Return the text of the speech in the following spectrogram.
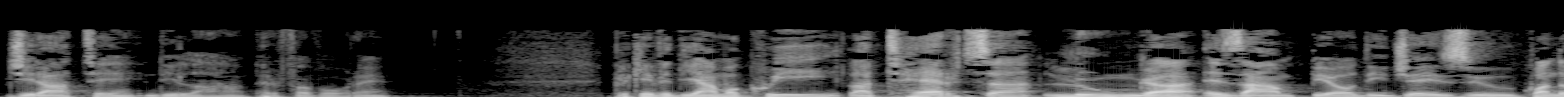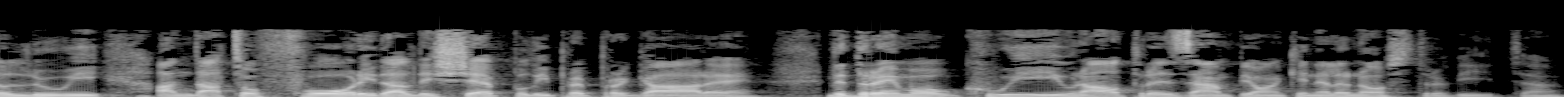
Girate di là, per favore. Perché vediamo qui la terza lunga esempio di Gesù, quando lui è andato fuori dai discepoli per pregare. Vedremo qui un altro esempio anche nella nostra vita.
